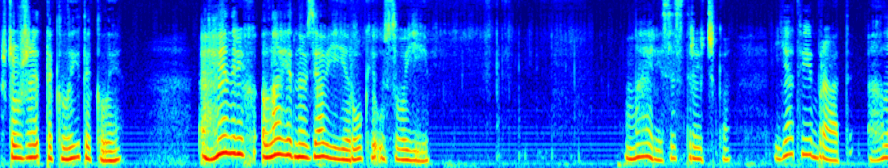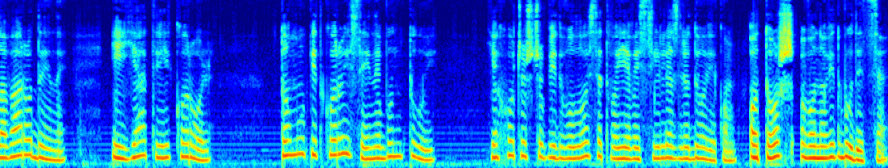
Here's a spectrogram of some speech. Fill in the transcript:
що вже текли текли. Генріх лагідно взяв її руки у свої. Мері, сестричка, я твій брат, глава родини, і я твій король. Тому підкорися і не бунтуй. Я хочу, щоб відбулося твоє весілля з Людовіком. Отож воно відбудеться.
